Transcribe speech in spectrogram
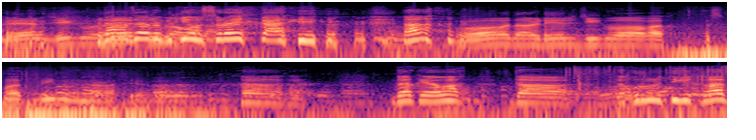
ډیر جیګ دا ځای به کې وسره ښکاری ها؟ و دا ډیر جیګ واغه قسمت ویني دغه څه ها ها دا که یو وخت دا د غرونو تیږي خلاص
